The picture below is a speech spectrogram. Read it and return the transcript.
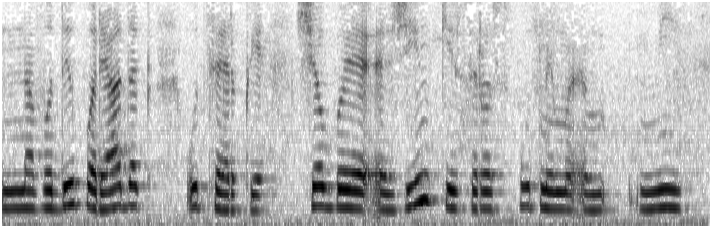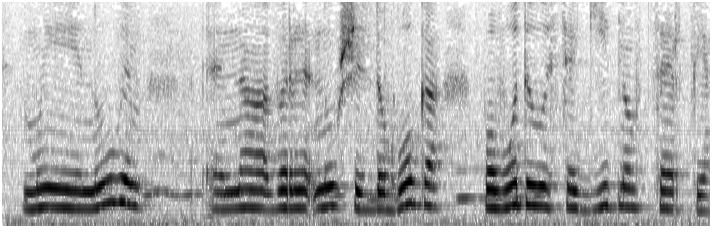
наводив порядок у церкві, щоб е, жінки з розпутним ем, минулим, е, навернувшись до Бога, поводилися гідно в церкві.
